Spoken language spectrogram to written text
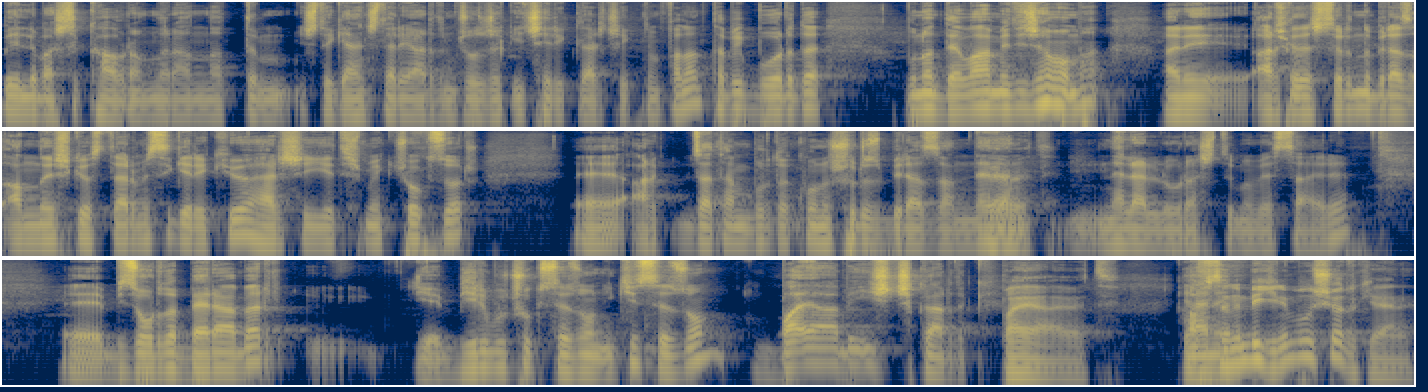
belli başlı kavramları anlattım. İşte gençlere yardımcı olacak içerikler çektim falan. Tabii bu arada buna devam edeceğim ama hani arkadaşların da biraz anlayış göstermesi gerekiyor. Her şeye yetişmek çok zor. Ee, zaten burada konuşuruz birazdan neden Evet. nelerle uğraştığımı vesaire. Ee, biz orada beraber e, bir buçuk sezon, iki sezon bayağı bir iş çıkardık. Bayağı evet. Yani- Haftanın bir günü buluşuyorduk yani.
